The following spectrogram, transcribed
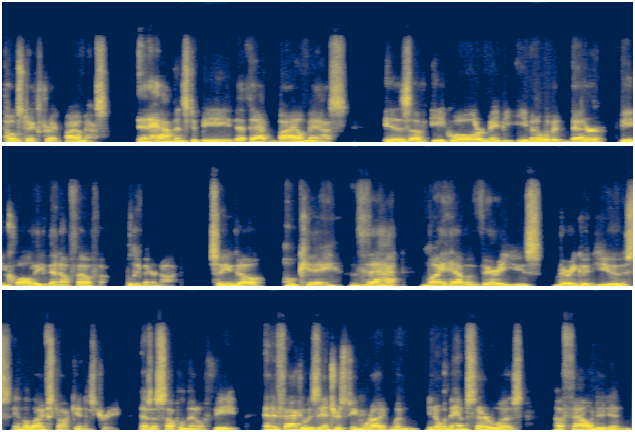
post extract biomass. It happens to be that that biomass is of equal or maybe even a little bit better feed quality than alfalfa, believe it or not. So you go, okay, that might have a very use, very good use in the livestock industry as a supplemental feed. And in fact, it was interesting when I, when, you know, when the Hemp Center was uh, founded in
